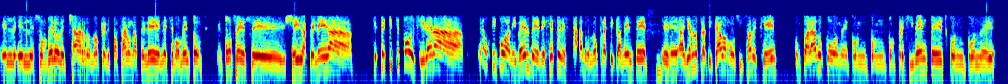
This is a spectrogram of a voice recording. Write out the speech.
el, el, sombrero de charro, ¿no? Que le pasaron a Pelé en ese momento. Entonces, eh, Sheila Pelea, ¿qué te, ¿qué te puedo decir? Era era un tipo a nivel de, de jefe de Estado, ¿no? Prácticamente. Eh, ayer lo platicábamos y sabes que comparado con, eh, con, con, presidentes, con, con eh,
